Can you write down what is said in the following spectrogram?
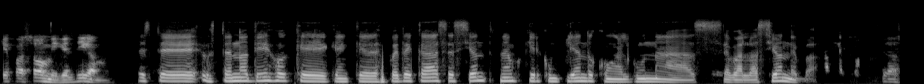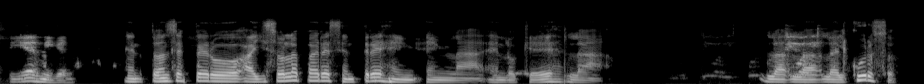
¿Qué pasó, Miguel? Dígame. Este, usted nos dijo que, que, que después de cada sesión tenemos que ir cumpliendo con algunas evaluaciones, ¿va? Así es, Miguel. Entonces, pero ahí solo aparecen tres en, en, la, en lo que es la, la, la, la, el curso.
